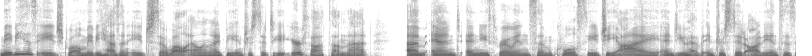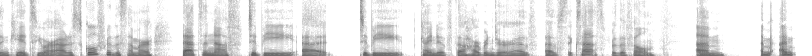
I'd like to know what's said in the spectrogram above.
maybe has aged well, maybe hasn't aged so well. Alan, I'd be interested to get your thoughts on that. Um, and and you throw in some cool CGI, and you have interested audiences and kids who are out of school for the summer. That's enough to be uh, to be kind of the harbinger of of success for the film. Um, I'm I'm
